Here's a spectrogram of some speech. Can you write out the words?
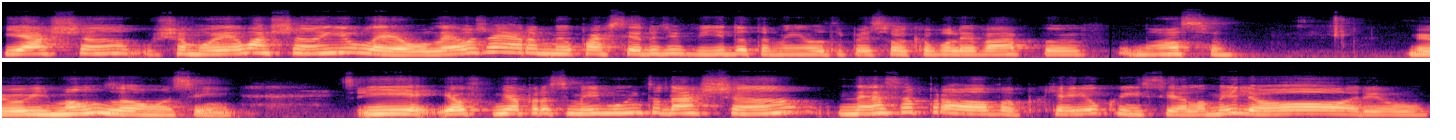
e a Chan, chamou eu, a Chan e o Léo. O Léo já era meu parceiro de vida também, outra pessoa que eu vou levar, pra, nossa, meu irmãozão, assim. Sim. E eu me aproximei muito da Chan nessa prova, porque aí eu conheci ela melhor, eu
